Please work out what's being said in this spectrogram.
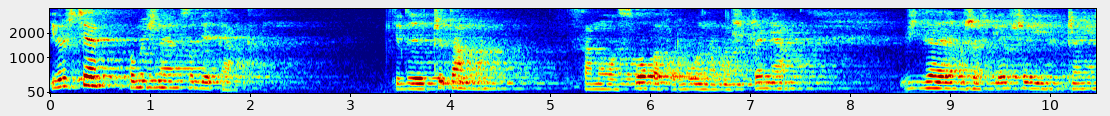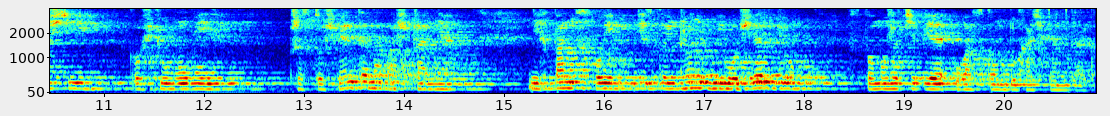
I wreszcie pomyślałem sobie tak. Kiedy czytam samo słowa, formułę namaszczenia, widzę, że w pierwszej części Kościół mówi przez to święte namaszczenie niech Pan w swoim nieskończonym miłosierdziu wspomoże Ciebie łaską Ducha Świętego.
